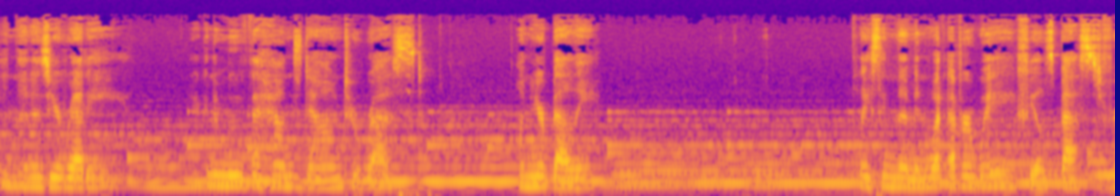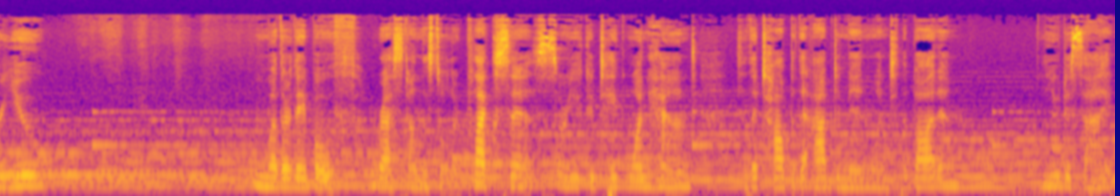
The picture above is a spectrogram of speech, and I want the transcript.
And then, as you're ready, you're going to move the hands down to rest on your belly, placing them in whatever way feels best for you. Whether they both rest on the solar plexus, or you could take one hand to the top of the abdomen, one to the bottom. You decide.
